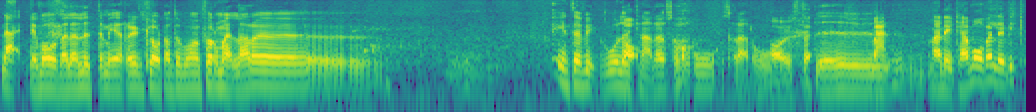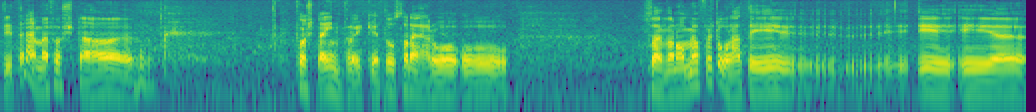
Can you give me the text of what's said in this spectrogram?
Nej, det var väl en lite mer, klart att det var en formellare eh, intervju och liknande. Så, och sådär. Och Ja, just det. det- Men, men det kan vara väldigt viktigt det där med första, första intrycket och sådär. Och, och, så även om jag förstår att det är, är, är,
